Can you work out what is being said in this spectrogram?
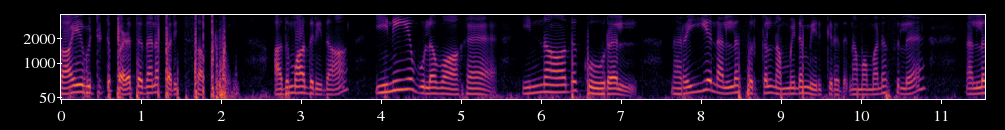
காயை விட்டுட்டு பழத்தை தானே பறித்து சாப்பிட்றோம் அது மாதிரி தான் இனிய உளவாக இன்னாத கூறல். நிறைய நல்ல சொற்கள் நம்மிடம் இருக்கிறது. நம்ம மனசில் நல்ல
